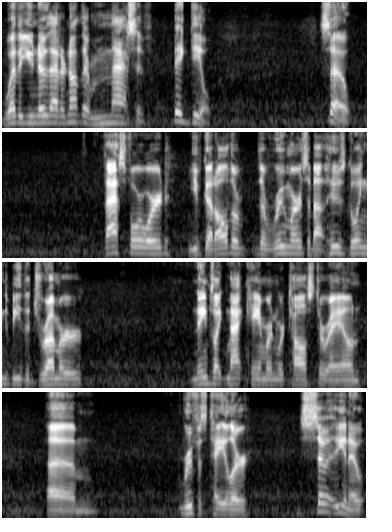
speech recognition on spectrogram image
Whether you know that or not, they're massive. Big deal. So, fast forward, you've got all the the rumors about who's going to be the drummer. Names like Matt Cameron were tossed around. Um, Rufus Taylor. So, you know,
